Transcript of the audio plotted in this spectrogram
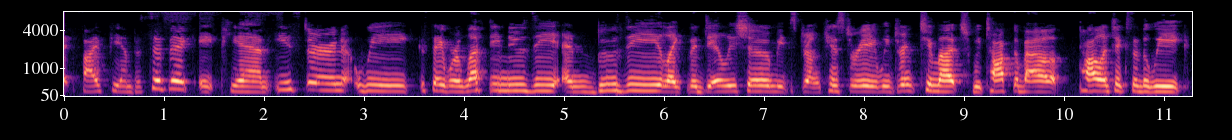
at 5 p.m. Pacific, 8 p.m. Eastern. We say we're lefty, newsy, and boozy, like the Daily Show meets drunk history. We drink too much. We talk about politics of the week.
